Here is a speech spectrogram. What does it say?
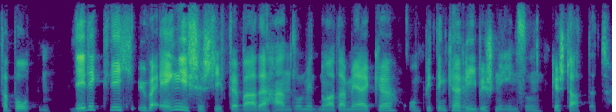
verboten. Lediglich über englische Schiffe war der Handel mit Nordamerika und mit den karibischen Inseln gestattet.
